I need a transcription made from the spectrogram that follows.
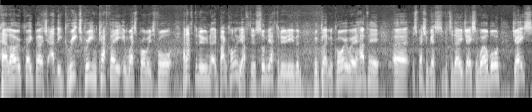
Hello, Craig Birch at the Greech Green Cafe in West Bromwich for an afternoon, a bank holiday after Sunday afternoon even, with Glenn McCoy, where we have here uh, the special guest for today, Jason Welborn. Jace,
